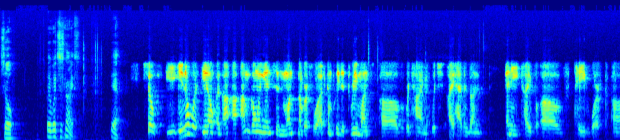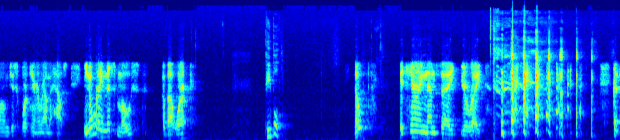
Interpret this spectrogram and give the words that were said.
so which is nice. Yeah. So you, know what? You know, I, I, I'm going into month number four. I've completed three months of retirement, which I haven't done any type of paid work. Um, just working around the house. You know what I miss most about work? People. Nope. It's hearing them say, "You're right." Because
